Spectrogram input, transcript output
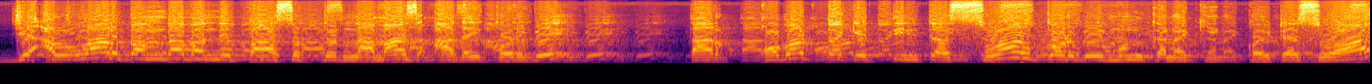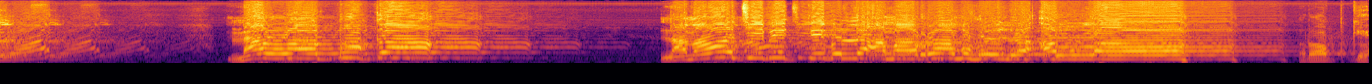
যে আল্লাহর বান্দা বান্দি পাঁচ ওয়াক্ত নামাজ আদায় করবে, তার কবরটাকে তিনটা সোয়াল করবে মুনকানা কি কয়টা সোয়াল? নামাজি ব্যক্তি বললে, আমার রব হইল আল্লাহ। রবকে।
